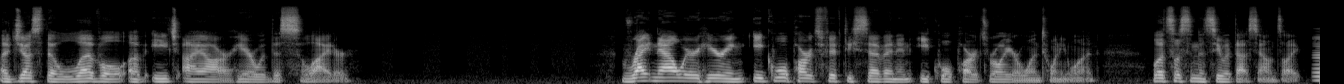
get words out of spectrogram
adjust the level of each IR here with this slider. Right now we're hearing equal parts 57 and equal parts Royer 121. Let's listen and see what that sounds like. All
